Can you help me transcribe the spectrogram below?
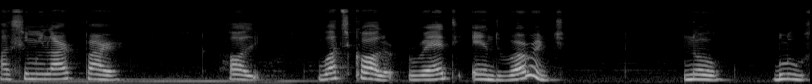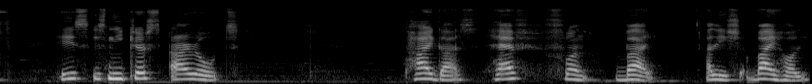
a similar pair. Holly, what color? Red and orange? No, blues. His sneakers are red. Hi guys, have fun. Bye. Alicia, bye Holly.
